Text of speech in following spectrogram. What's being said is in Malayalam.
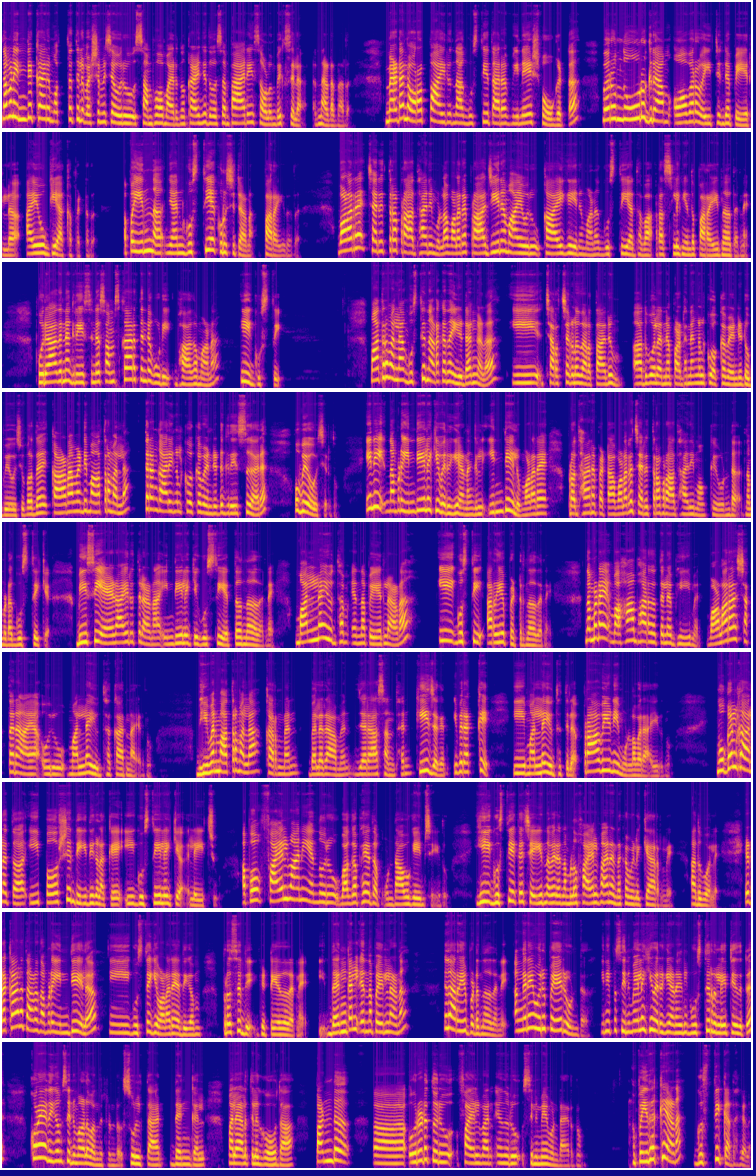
നമ്മൾ ഇന്ത്യക്കാർ മൊത്തത്തിൽ വിഷമിച്ച ഒരു സംഭവമായിരുന്നു കഴിഞ്ഞ ദിവസം പാരീസ് ഒളിമ്പിക്സിൽ നടന്നത്. മെഡൽ ഉറപ്പായിരുന്ന ഗുസ്തി താരം വിനേഷ് ഫോഗട്ട് വെറും നൂറ് ഗ്രാം ഓവർ വെയിറ്റിന്റെ പേരിൽ അയോഗ്യയാക്കപ്പെട്ടത്. അപ്പൊ ഇന്ന് ഞാൻ ഗുസ്തിയെ കുറിച്ചിട്ടാണ് പറയുന്നത്. വളരെ ചരിത്ര പ്രാധാന്യമുള്ള വളരെ പ്രാചീനമായ ഒരു കായിക ഇനമാണ് ഗുസ്തി അഥവാ റസ്ലിംഗ് എന്ന് പറയുന്നത് തന്നെ. പുരാതന ഗ്രീസിന്റെ സംസ്കാരത്തിന്റെ കൂടി ഭാഗമാണ് ഈ ഗുസ്തി. മാത്രമല്ല ഗുസ്തി നടക്കുന്ന ഇടങ്ങൾ ഈ ചർച്ചകൾ നടത്താനും അതുപോലെ തന്നെ പഠനങ്ങൾക്കും ഒക്കെ വേണ്ടിയിട്ട് ഉപയോഗിച്ചു. വെറുതെ കാണാൻ വേണ്ടി മാത്രമല്ല ഇത്തരം കാര്യങ്ങൾക്കും ഒക്കെ വേണ്ടിയിട്ട് ഗ്രീസുകാർ ഉപയോഗിച്ചിരുന്നു. ഇനി നമ്മുടെ ഇന്ത്യയിലേക്ക് വരികയാണെങ്കിൽ ഇന്ത്യയിലും വളരെ പ്രധാനപ്പെട്ട വളരെ ചരിത്ര പ്രാധാന്യമൊക്കെ ഉണ്ട് നമ്മുടെ ഗുസ്തിക്ക്. ബി സി ഏഴായിരത്തിലാണ് ഇന്ത്യയിലേക്ക് ഗുസ്തി എത്തുന്നത് തന്നെ. മല്ലയുദ്ധം എന്ന പേരിലാണ് ഈ ഗുസ്തി അറിയപ്പെട്ടിരുന്നത് തന്നെ. നമ്മുടെ മഹാഭാരതത്തിലെ ഭീമൻ വളരെ ശക്തനായ ഒരു മല്ലയുദ്ധക്കാരനായിരുന്നു. ഭീമൻ മാത്രമല്ല കർണൻ ബലരാമൻ ജരാസന്ധൻ കീചകൻ ഇവരൊക്കെ ഈ മല്ലയുദ്ധത്തിൽ പ്രാവീണ്യമുള്ളവരായിരുന്നു. മുഗൾ കാലത്ത് ഈ പേർഷ്യൻ രീതികളൊക്കെ ഈ ഗുസ്തിയിലേക്ക് ലയിച്ചു. അപ്പോൾ ഫയൽവാനി എന്നൊരു വകഭേദം ഉണ്ടാവുകയും ചെയ്തു. ഈ ഗുസ്തിയൊക്കെ ചെയ്യുന്നവരെ നമ്മൾ ഫയൽവാൻ എന്നൊക്കെ വിളിക്കാറില്ലേ? അതുപോലെ. ഇടക്കാലത്താണ് നമ്മുടെ ഇന്ത്യയിൽ ഈ ഗുസ്തിക്ക് വളരെയധികം പ്രസിദ്ധി കിട്ടിയത് തന്നെ. ദങ്കൽ എന്ന പേരിലാണ് ഇത് അറിയപ്പെടുന്നത് തന്നെ. അങ്ങനെ ഒരു പേരുണ്ട്. ഇനിയിപ്പോൾ സിനിമയിലേക്ക് വരികയാണെങ്കിൽ ഗുസ്തി റിലേറ്റ് ചെയ്തിട്ട് കുറേ അധികം സിനിമകൾ വന്നിട്ടുണ്ട്. സുൽത്താൻ ദെങ്കൽ മലയാളത്തിൽ ഗോദ. പണ്ട് ഒരിടത്തൊരു ഫയൽവാൻ എന്നൊരു സിനിമയും ഉണ്ടായിരുന്നു. അപ്പൊ ഇതൊക്കെയാണ് ഗുസ്തി കഥകൾ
